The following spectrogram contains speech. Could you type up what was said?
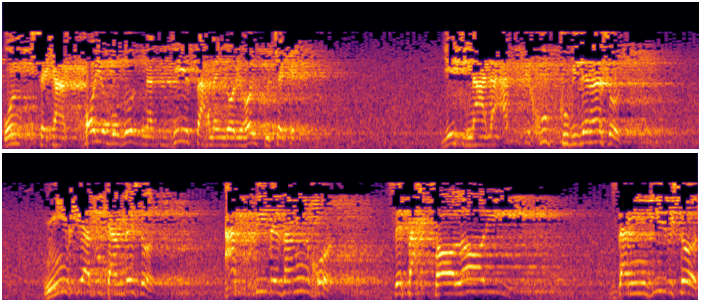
اون شکست های بزرگ نتیجه سهلنگاری های کوچکه. یک نعل خوب کوبیده نشد. میخی از او کنده شد. اسبی به زمین خورد. سپه سالاری زمینگیر شد.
